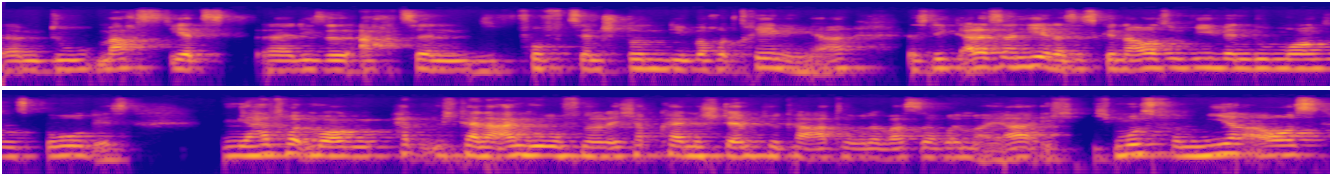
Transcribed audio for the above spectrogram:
ähm, du machst jetzt äh, diese 18, 15 Stunden die Woche Training, ja. Das liegt alles an dir. Das ist genauso wie wenn du morgens ins Büro gehst. Mir hat heute Morgen, hat mich keiner angerufen oder ich habe keine Stempelkarte oder was auch immer, ja. Ich, ich muss von mir aus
